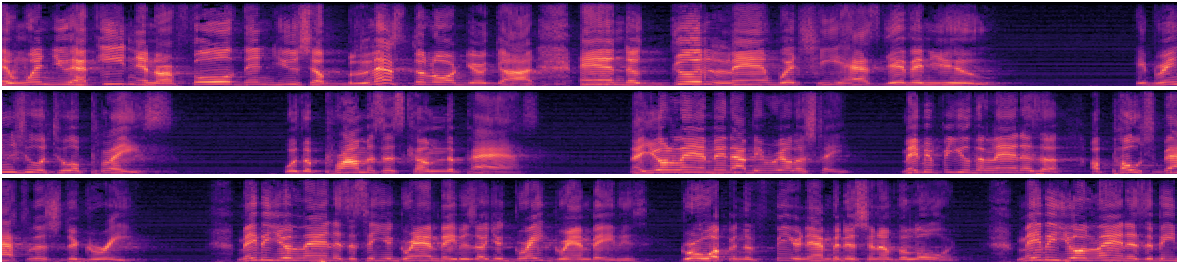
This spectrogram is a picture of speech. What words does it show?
and when you have eaten and are full, then you shall bless the Lord your God and the good land which he has given you. He brings you to a place where the promises come to pass. Now, your land may not be real estate. Maybe for you, the land is a, a post bachelor's degree. Maybe your land is to see your grandbabies or your great grandbabies grow up in the fear and admonition of the Lord. Maybe your land is to be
